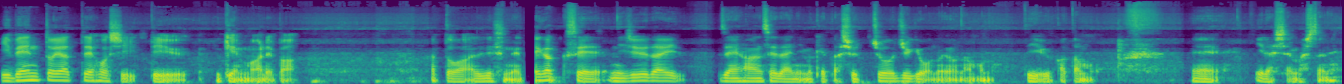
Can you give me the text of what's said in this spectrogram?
イベントやってほしいっていう意見もあれば、あとはあれですね、大学生20代前半世代に向けた出張授業のようなものっていう方も、えーいらっしゃいましたね。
